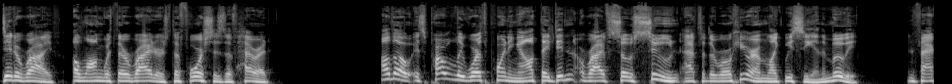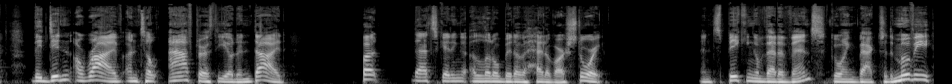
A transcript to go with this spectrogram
did arrive, along with their riders, the forces of Harad. Although it's probably worth pointing out they didn't arrive so soon after the Rohirrim like we see in the movie. In fact, they didn't arrive until after Theoden died. But that's getting a little bit ahead of our story. And speaking of that event, going back to the movie,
